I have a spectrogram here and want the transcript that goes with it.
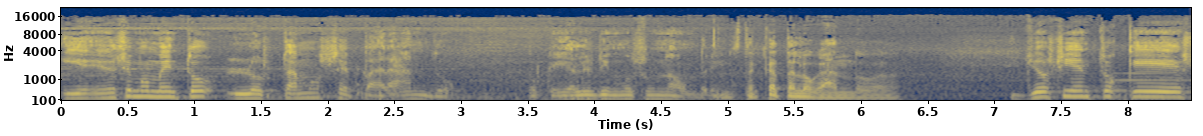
y en ese momento lo estamos separando, porque ya les dimos un nombre. Están catalogando. ¿verdad? Yo siento que es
